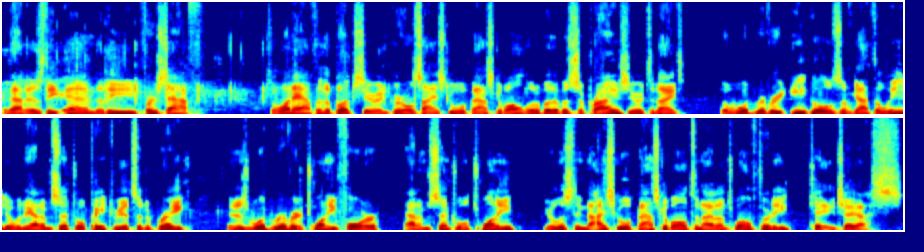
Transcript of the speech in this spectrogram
And that is the end of the first half. So one half in the books here in girls high school basketball. A little bit of a surprise here tonight. The Wood River Eagles have got the lead over the Adams Central Patriots at a break. It is Wood River 24, Adams Central 20. You're listening to high school basketball tonight on 1230 KHAS.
